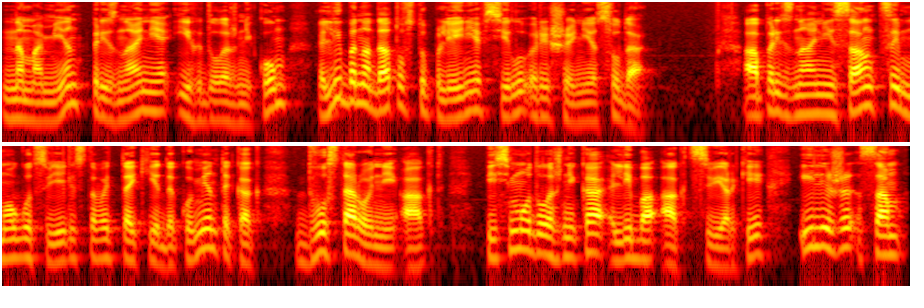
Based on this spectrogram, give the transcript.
на момент признания их должником либо на дату вступления в силу решения суда. О признании санкций могут свидетельствовать такие документы, как двусторонний акт, письмо должника либо акт сверки, или же сам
